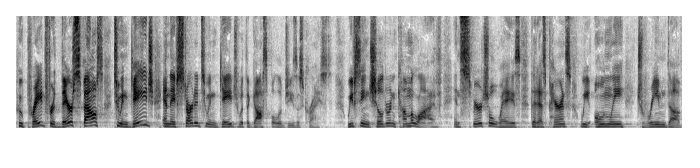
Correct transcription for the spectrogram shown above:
who prayed for their spouse to engage, and they've started to engage with the gospel of Jesus Christ. We've seen children come alive in spiritual ways that as parents we only dreamed of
